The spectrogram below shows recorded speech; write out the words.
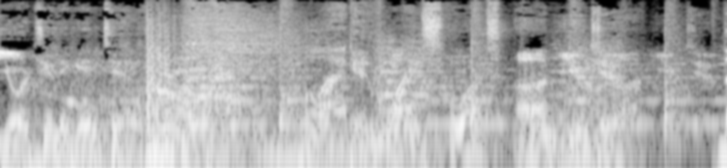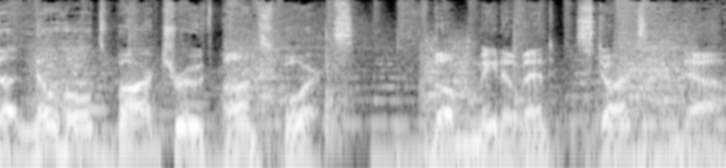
You're tuning into Black and White Sports on YouTube. The no holds barred truth on sports. The main event starts now.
